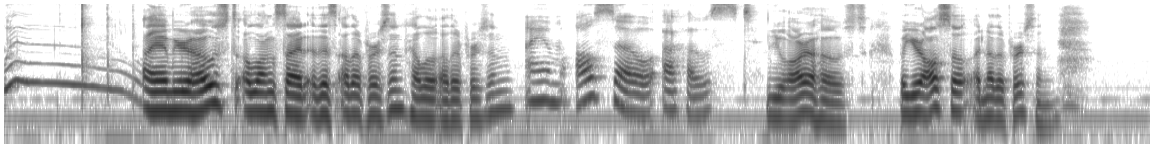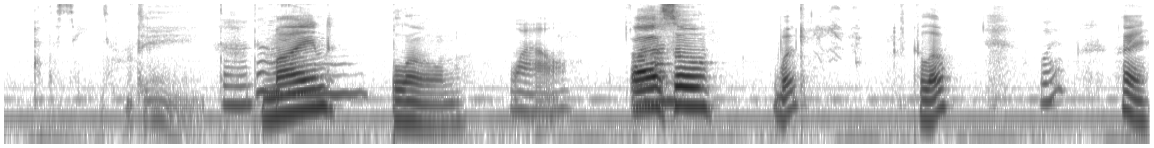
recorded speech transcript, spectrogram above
woo. I am your host alongside this other person. Hello, other person. I am also a host You are a host, but you're also another person. at the same time. Dun, dun. Mind blown. Wow. Uh, so, what? Hello? What? Hey.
